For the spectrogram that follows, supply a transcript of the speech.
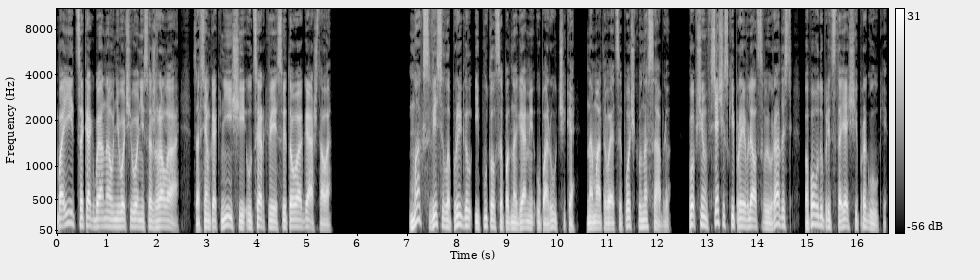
Боится, как бы она у него чего не сожрала, совсем как нищий у церкви святого Агаштала. Макс весело прыгал и путался под ногами у поручика, наматывая цепочку на саблю. В общем, всячески проявлял свою радость по поводу предстоящей прогулки.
